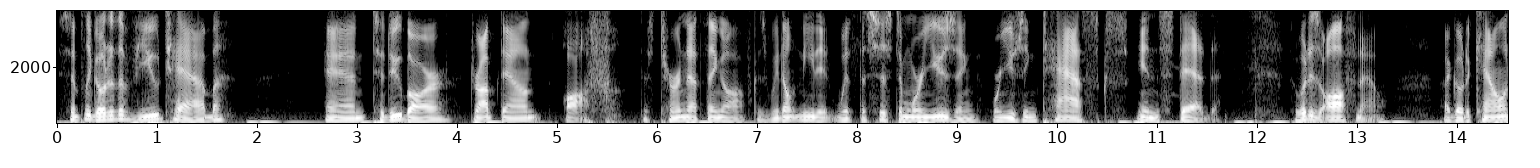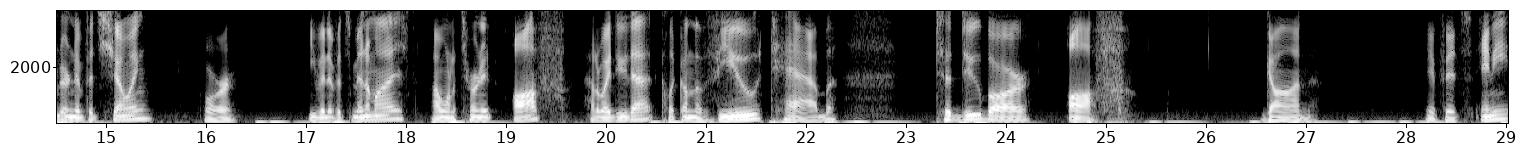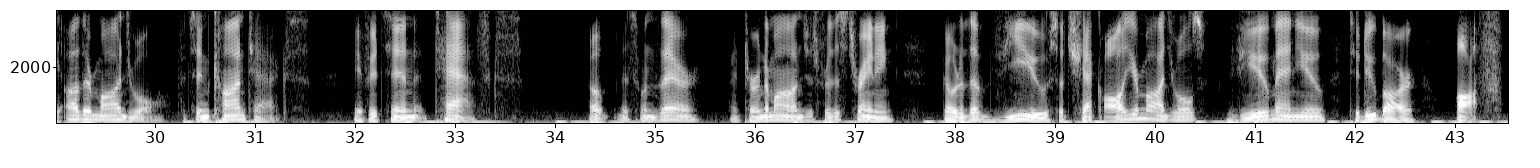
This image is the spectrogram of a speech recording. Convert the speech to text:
Simply go to the View tab and To Do bar, drop down off. Just turn that thing off because we don't need it with the system we're using. We're using tasks instead. So it is off now. I go to calendar and if it's showing, or even if it's minimized, I want to turn it off. How do I do that? Click on the View tab, to do bar off. Gone. If it's any other module, if it's in contacts, if it's in tasks, oh, this one's there. I turned them on just for this training. Go to the view, so check all your modules, view menu, to do bar, off.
